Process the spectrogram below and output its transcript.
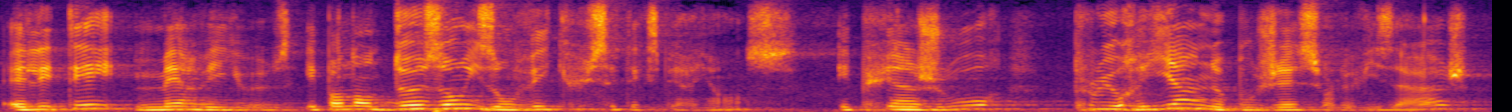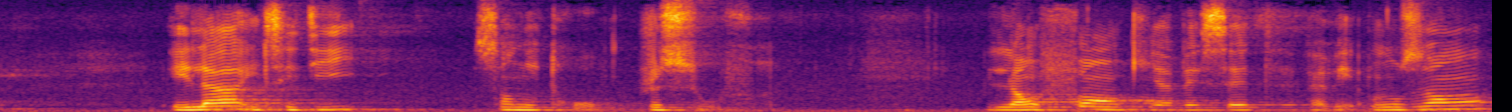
Elle était merveilleuse. Et pendant deux ans, ils ont vécu cette expérience. Et puis un jour, plus rien ne bougeait sur le visage. Et là, il s'est dit, c'en est trop, je souffre. L'enfant qui avait 7 avait 11 ans,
